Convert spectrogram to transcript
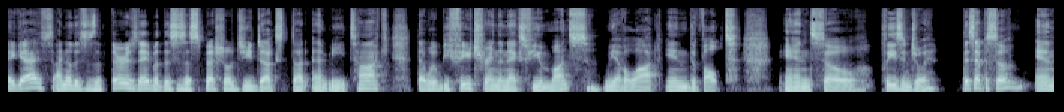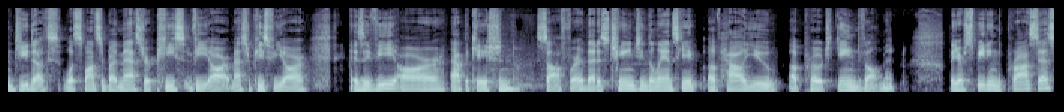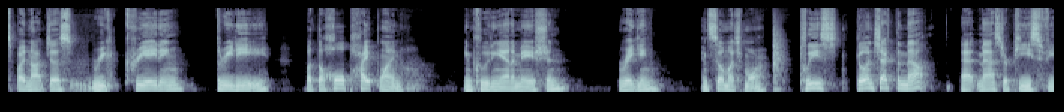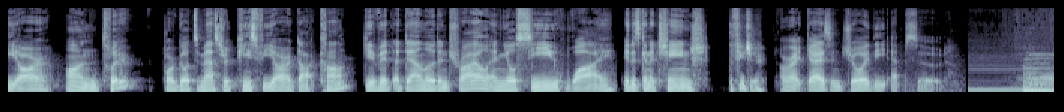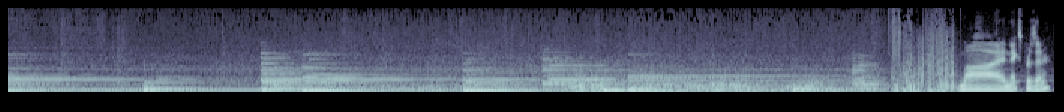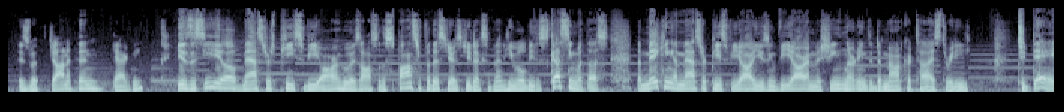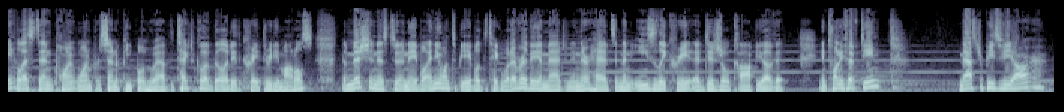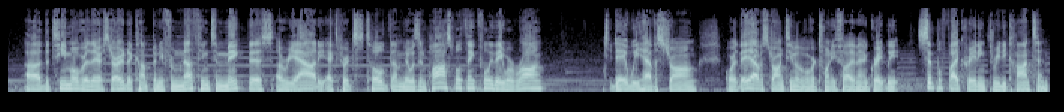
Hey guys, I know this is a Thursday, but this is a special gducks.me talk that will be featuring the next few months. We have a lot in the vault, and so please enjoy. This episode and GDucks was sponsored by Masterpiece VR. Masterpiece VR is a VR application software that is changing the landscape of how you approach game development. They are speeding the process by not just recreating 3D, but the whole pipeline, including animation, rigging, and so much more. Please go and check them out at Masterpiece VR on Twitter or go to masterpiecevr.com. Give it a download and trial, and you'll see why it is going to change the future. All right, guys, enjoy the episode. My next presenter is with Jonathan Gagne. He is the CEO of Masterpiece VR, who is also the sponsor for this year's GDUX event. He will be discussing with us the making of Masterpiece VR using VR and machine learning to democratize 3D. Today, less than 0.1% of people who have the technical ability to create 3D models. The mission is to enable anyone to be able to take whatever they imagine in their heads and then easily create a digital copy of it. In 2015, Masterpiece VR uh, the team over there started a company from nothing to make this a reality. Experts told them it was impossible. Thankfully, they were wrong. Today, we have a strong, or they have a strong team of over 25 and greatly simplified creating 3D content.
